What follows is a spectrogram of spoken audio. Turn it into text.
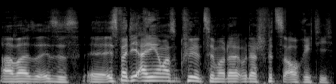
Aber so ist es. Äh, ist bei dir einigermaßen kühl im Zimmer oder, oder schwitzt du auch richtig?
